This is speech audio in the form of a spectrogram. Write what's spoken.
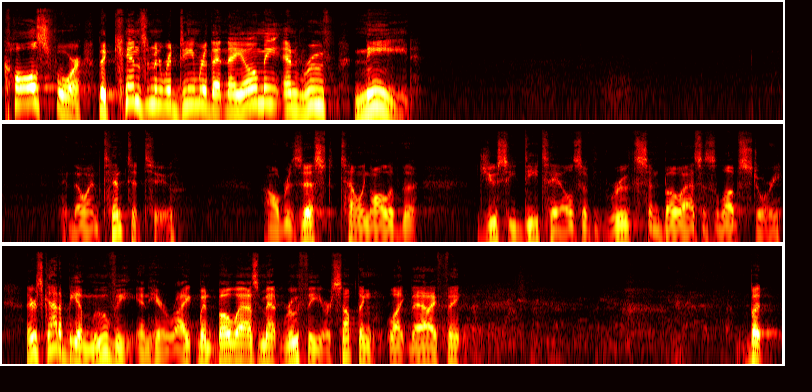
calls for, the kinsman redeemer that Naomi and Ruth need. Though I'm tempted to, I'll resist telling all of the juicy details of Ruth's and Boaz's love story. There's got to be a movie in here, right? When Boaz met Ruthie or something like that, I think. But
